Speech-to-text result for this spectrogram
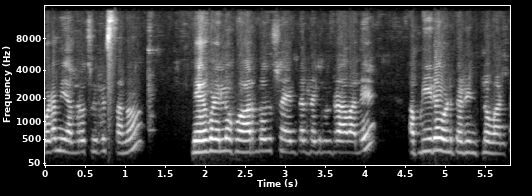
కూడా మీ అందరూ చూపిస్తాను. నేను కూడా వెళ్ళి ఒక వారం రోజులు శయంతల్ దగ్గర నుండి రావాలి. అప్పుడు ఈడే వండుతాడు ఇంట్లో వంట.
